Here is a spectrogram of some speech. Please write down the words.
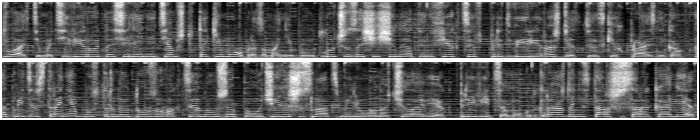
Власти мотивируют население тем, что таким образом они будут лучше защищены от инфекции в преддверии рождественских праздников. Отметив в стране бустерную дозу вакцины уже получили 16 миллионов человек. Привиться могут граждане старше 40 лет.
